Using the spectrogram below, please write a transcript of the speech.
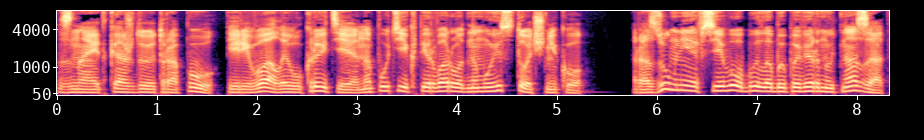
знает каждую тропу, перевал и укрытие на пути к первородному источнику. Разумнее всего было бы повернуть назад,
